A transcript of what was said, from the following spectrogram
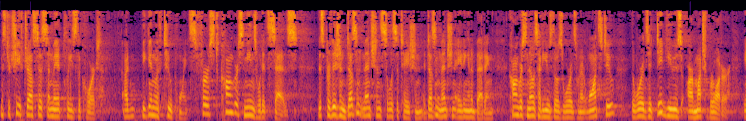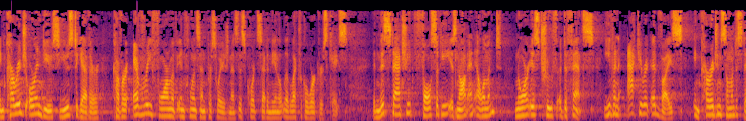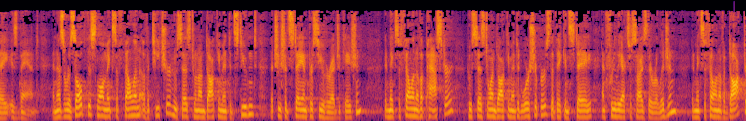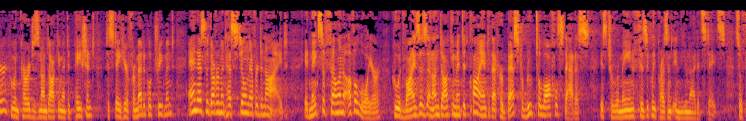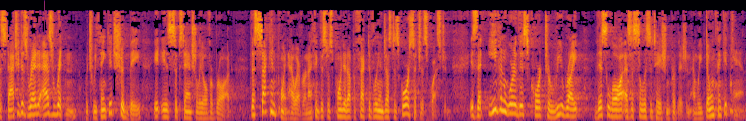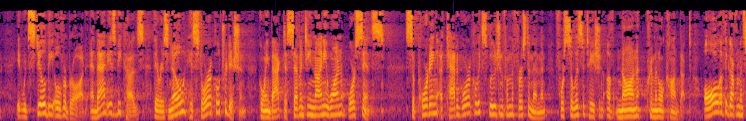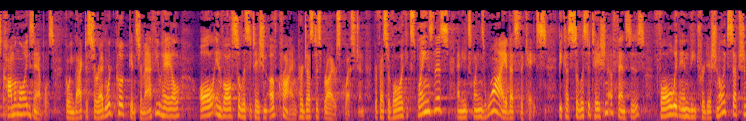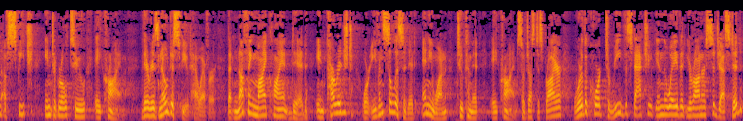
Mr. Chief Justice, and may it please the Court. I'd begin with two points. First, Congress means what it says. This provision doesn't mention solicitation. It doesn't mention aiding and abetting. Congress knows how to use those words when it wants to. The words it did use are much broader. Encourage or induce used together cover every form of influence and persuasion, as this court said in the electrical workers case. In this statute, falsity is not an element, nor is truth a defense. Even accurate advice encouraging someone to stay is banned. And as a result, this law makes a felon of a teacher who says to an undocumented student that she should stay and pursue her education. It makes a felon of a pastor who says to undocumented worshippers that they can stay and freely exercise their religion. It makes a felon of a doctor who encourages an undocumented patient to stay here for medical treatment. And as the government has still never denied, it makes a felon of a lawyer who advises an undocumented client that her best route to lawful status is to remain physically present in the United States. So if the statute is read as written, which we think it should be, it is substantially overbroad. The second point, however, and I think this was pointed up effectively in Justice Gorsuch's question, is that even were this court to rewrite this law as a solicitation provision, and we don't think it can, it would still be overbroad, and that is because there is no historical tradition going back to 1791 or since supporting a categorical exclusion from the First Amendment for solicitation of non-criminal conduct. All of the government's common law examples, going back to Sir Edward Coke and Sir Matthew Hale, all involve solicitation of crime, per Justice Breyer's question. Professor Volokh explains this, and he explains why that's the case. Because solicitation offenses fall within the traditional exception of speech integral to a crime. There is no dispute, however, that nothing my client did encouraged or even solicited anyone to commit a crime. So Justice Breyer, were the court to read the statute in the way that Your Honor suggested,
